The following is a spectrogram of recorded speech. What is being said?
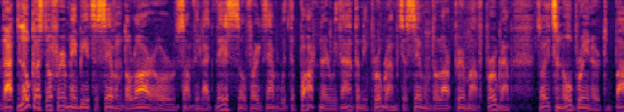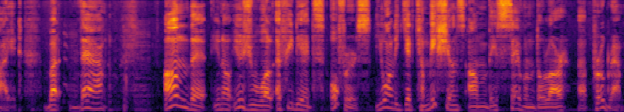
that low cost offer maybe it's a seven dollar or something like this. So for example with the partner with anthony program it's a seven dollar per month program. So it's a no-brainer to buy it. But then on the you know usual affiliate offers you only get commissions on this seven dollar uh, program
